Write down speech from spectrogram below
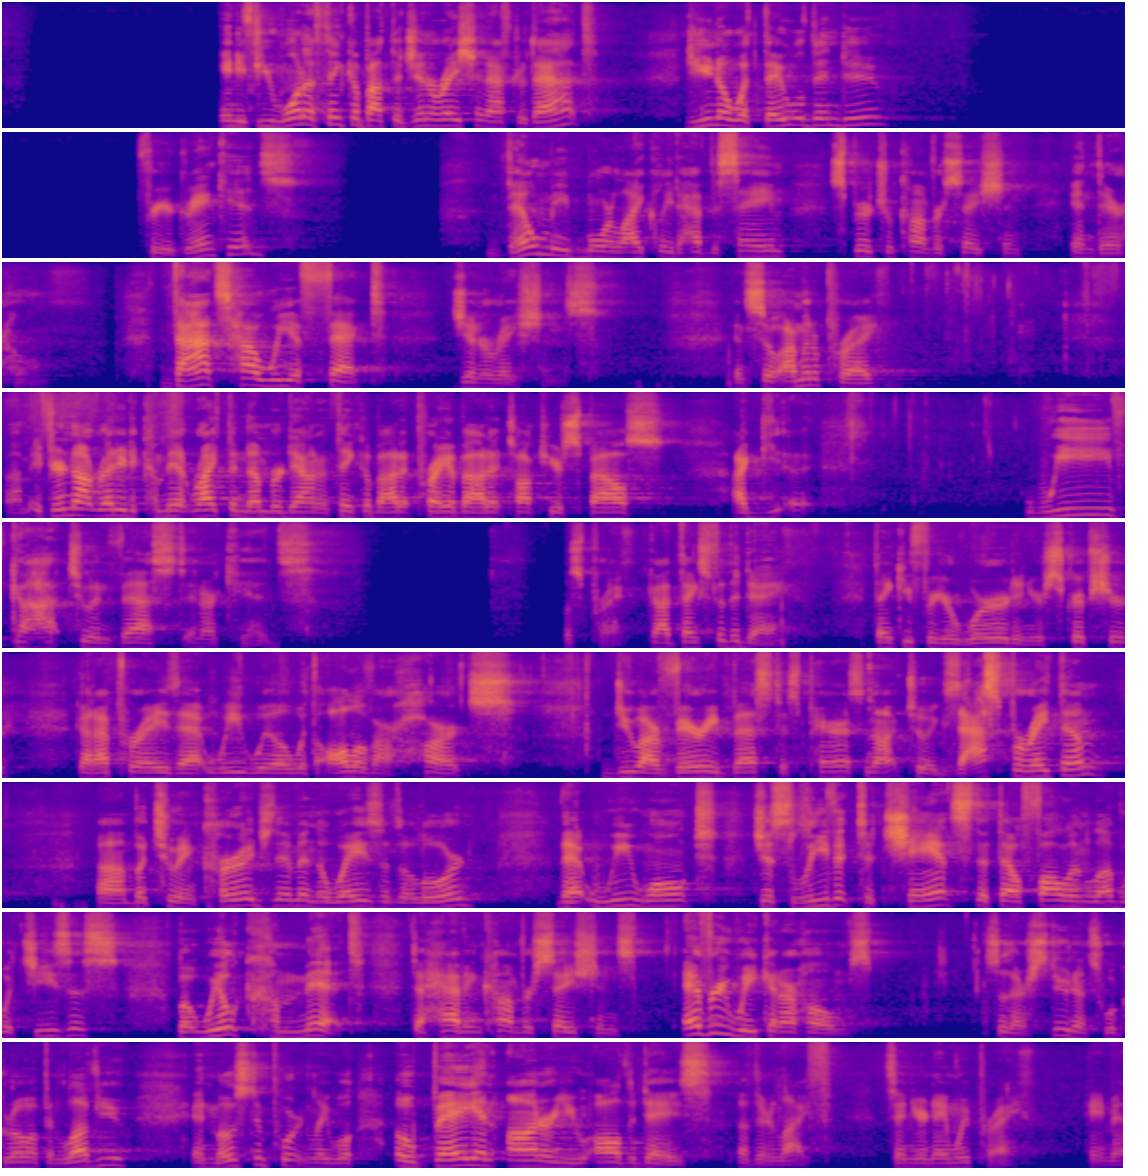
And if you want to think about the generation after that, do you know what they will then do? For your grandkids, they'll be more likely to have the same spiritual conversation in their home. That's how we affect generations. And so I'm going to pray. Um, if you're not ready to commit, write the number down and think about it, pray about it, talk to your spouse. I, We've got to invest in our kids. Let's pray. God, thanks for the day. Thank you for your word and your scripture. God, I pray that we will, with all of our hearts, do our very best as parents, not to exasperate them, uh, but to encourage them in the ways of the Lord. That we won't just leave it to chance that they'll fall in love with Jesus, but we'll commit to having conversations every week in our homes so that our students will grow up and love you, and most importantly, will obey and honor you all the days of their life. It's in your name we pray. Amen.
